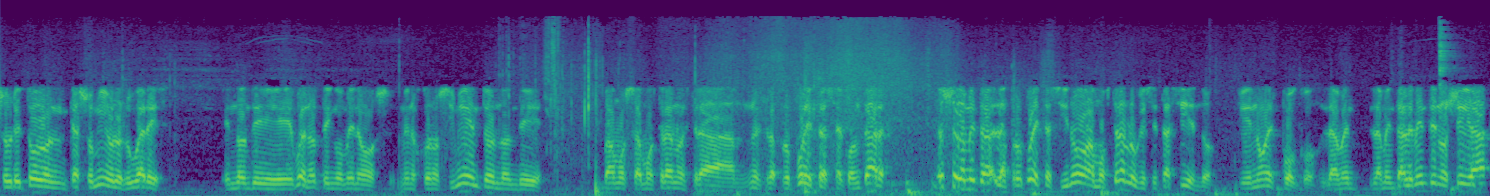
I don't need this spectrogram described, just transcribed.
sobre todo en el caso mío, los lugares en donde, bueno, tengo menos, menos conocimiento, en donde vamos a mostrar nuestra, nuestras propuestas, a contar no solamente las propuestas, sino a mostrar lo que se está haciendo, que no es poco. Lamentablemente no llega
